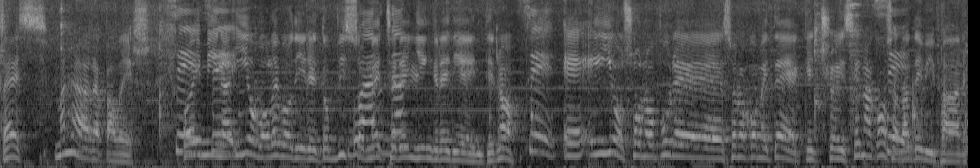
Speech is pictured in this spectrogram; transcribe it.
Adesso, ma non era palestra. Sì, Poi Mina, sì. io volevo dire, ti ho visto Guarda. mettere gli ingredienti, no? Sì. E, e io sono pure, sono come te, che cioè se una cosa Sì. la devi fare,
